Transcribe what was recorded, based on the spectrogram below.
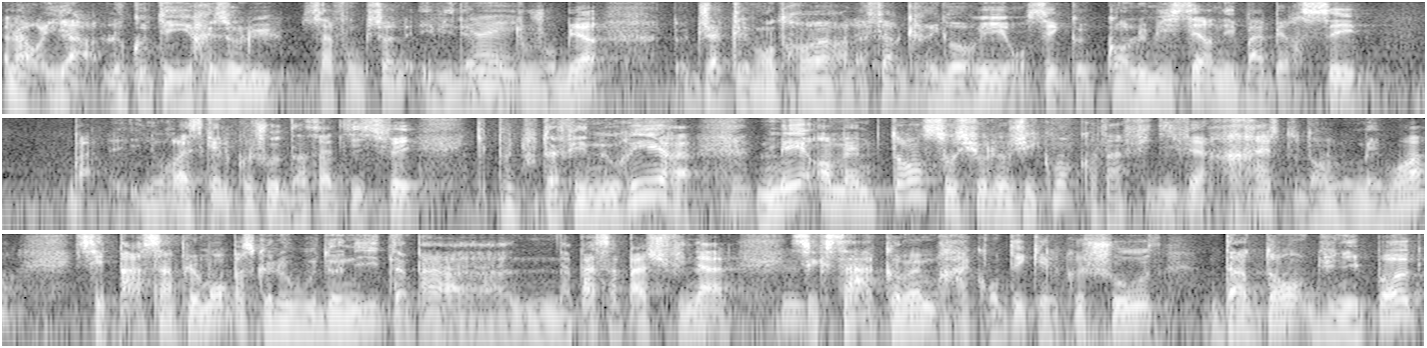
Alors, il y a le côté irrésolu, ça fonctionne évidemment Oui. toujours bien. De Jack Léventreur à l'affaire Grégory, on sait que quand le mystère n'est pas percé, bah, il nous reste quelque chose d'insatisfait qui peut tout à fait nourrir, mais en même temps, sociologiquement, quand un fait divers reste dans nos mémoires, c'est pas simplement parce que le Woodonite n'a pas, n'a pas sa page finale, c'est que ça a quand même raconté quelque chose d'un temps, d'une époque.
